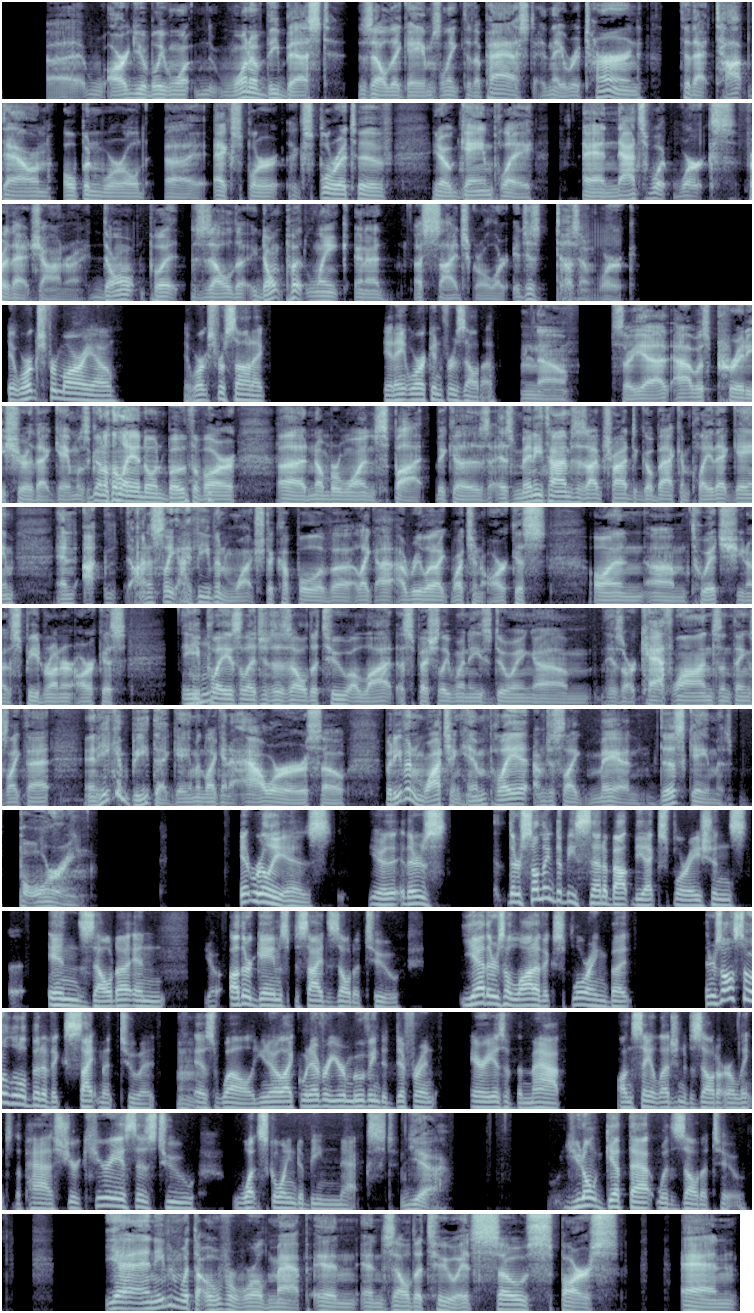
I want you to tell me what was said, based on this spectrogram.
uh, arguably one one of the best Zelda games, Link to the Past, and they returned to that top-down open world uh, explore explorative you know gameplay. And that's what works for that genre. Don't put Zelda, don't put Link in a, a side scroller. It just doesn't work. it works for Mario, it works for Sonic. It ain't working for Zelda. No. So yeah, I, was pretty sure that game was going to land on both of our uh, number one spot because as many times as I've tried to go back and play that game, and I, honestly, I've even watched a couple of uh, like I, I, really like watching Arcus on um, Twitch. You know, the speedrunner Arcus. He mm-hmm. plays Legends of Zelda 2 a lot, especially when he's doing um, his arcathlons and things like that. And he can beat that game in like an hour or so. But even watching him play it, I'm just like, man, this game is boring. It really is. You know, there's there's something to be said about the explorations uh, in Zelda and you know, other games besides Zelda 2. Yeah, there's a lot of exploring, but there's also a little bit of excitement to it mm-hmm. as well. You know, like whenever you're moving to different areas of the map on, say, Legend of Zelda or Link to the Past, you're curious as to what's going to be next. Yeah. You don't get that with Zelda 2. Yeah, and even with the overworld map in in Zelda 2, it's so sparse and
